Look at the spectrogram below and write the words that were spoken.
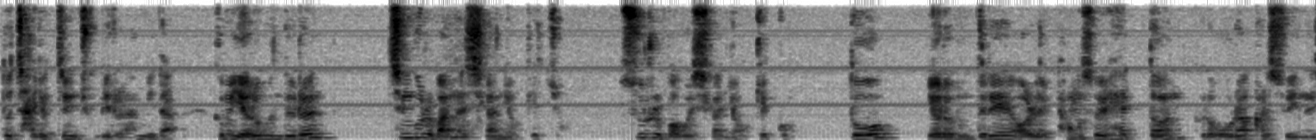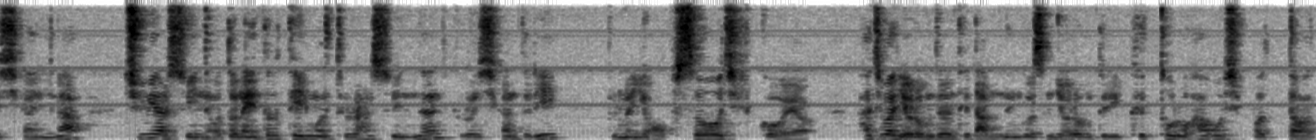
또 자격증 준비를 합니다. 그러면 여러분들은 친구를 만날 시간이 없겠죠. 술을 먹을 시간이 없겠고 또 여러분들의 원래 평소에 했던 그런 오락할 수 있는 시간이나 취미할 수 있는 어떤 엔터테인먼트를 할 수 있는 그런 시간들이 분명히 없어질 거예요. 하지만 여러분들한테 남는 것은 여러분들이 그토록 하고 싶었던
